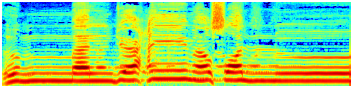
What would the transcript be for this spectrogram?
ثم الجحيم صلوه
